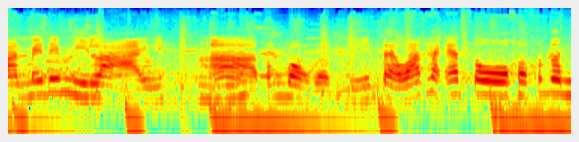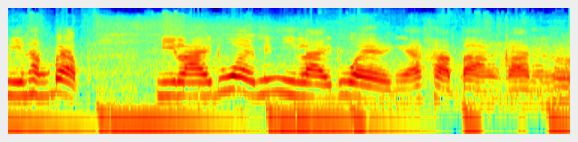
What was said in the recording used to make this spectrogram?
มันไม่ได้มีลายอ่าต้องบอกแบบนี้ แต่ว่าถ้าแอตโตเขาก็จะมีทั้งแบบมีลายด้วยไม่มีลายด้วยอะไรเงี้ยค่ะ ต่างกันอื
